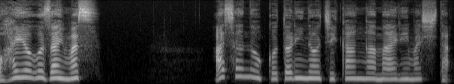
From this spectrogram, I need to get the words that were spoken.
おはようございます。朝の小鳥の時間が参りました。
